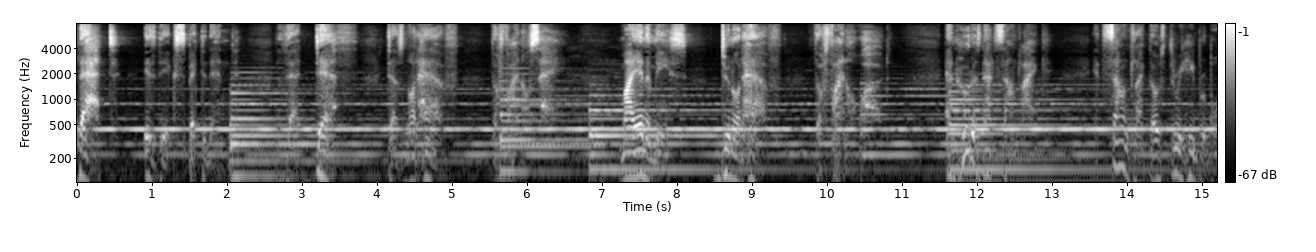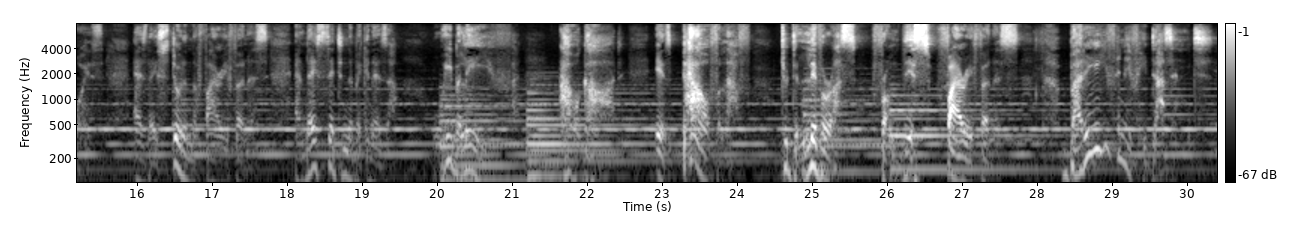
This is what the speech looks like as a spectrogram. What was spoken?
That is the expected end. That death does not have the final say. My enemies do not have the final word. And who does that sound like? It sounds like those three Hebrew boys as they stood in the fiery furnace and they said to Nebuchadnezzar, We believe our God is powerful enough to deliver us from this fiery furnace. But even if he doesn't,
